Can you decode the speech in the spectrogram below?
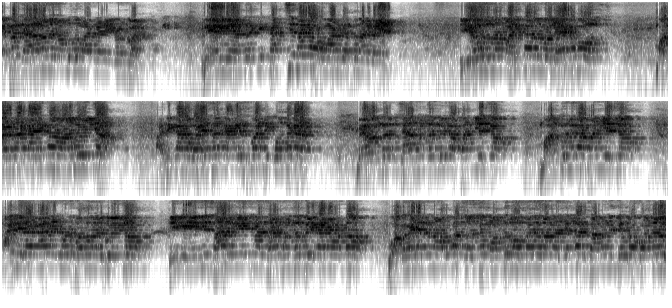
ఎప్పుడు చాలా మంది నమ్ముతూ మాట్లాడేటువంటి వాడు. నేను మీ అందరికీ ఖచ్చితంగా ఒక మాట చెప్తున్నాను వినండి. ఈ రోజు మనం అధికారంలో లేకపోవచ్చు. మనం దాకా అధికారం అనుభవించాం. అధికారం వైఎస్ఆర్ కాంగ్రెస్ పార్టీ కొత్తగా మేమందరం శాసనసభ్యులుగా పనిచేసాం మంత్రులుగా పనిచేసాం అన్ని రకాలైనటువంటి పదవులు అనుభవించాం. ఇంకా ఎన్నిసార్లు చేసినా శాసనసభ్యులుగానే ఉంటాం. ఒకవేళ ఏదైనా అవకాశం వస్తే మంత్రులు అవుతారు ఎవరన్నా జిల్లాకు సంబంధించి ఎవరో కొందరు.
